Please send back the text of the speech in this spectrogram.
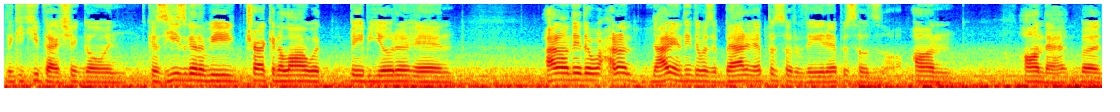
they could keep that shit going because he's gonna be tracking along with Baby Yoda and I don't think there were, I don't I didn't think there was a bad episode of the eight episodes on on that, but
